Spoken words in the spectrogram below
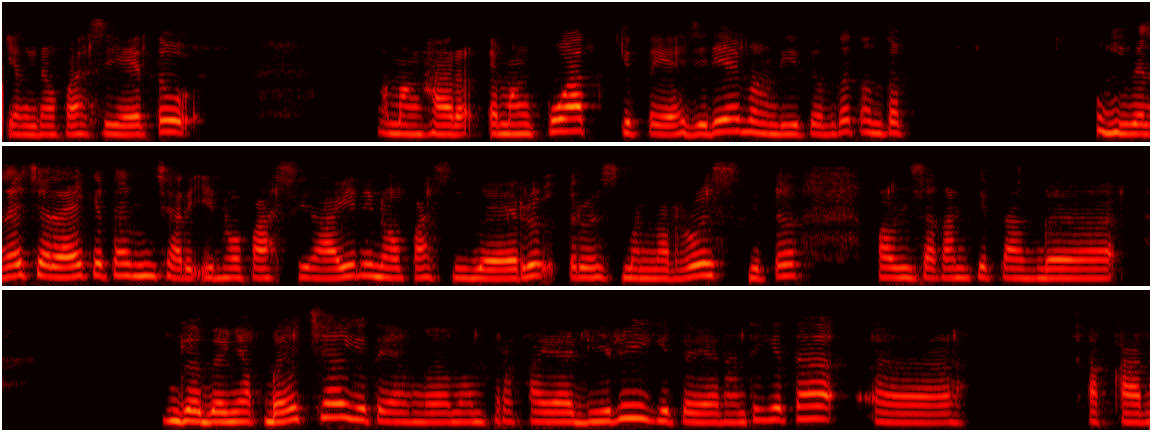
yang inovasinya itu emang har emang kuat gitu ya. Jadi emang dituntut untuk gimana caranya kita mencari inovasi lain inovasi baru terus menerus gitu. Kalau misalkan kita nggak nggak banyak baca gitu ya nggak memperkaya diri gitu ya. Nanti kita uh, akan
